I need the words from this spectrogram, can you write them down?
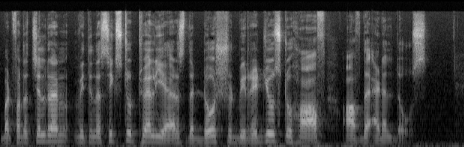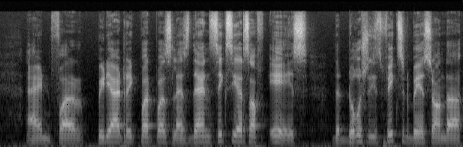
but for the children within the 6 to 12 years, the dose should be reduced to half of the adult dose and for pediatric purpose less than 6 years of age the dose is fixed based on the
